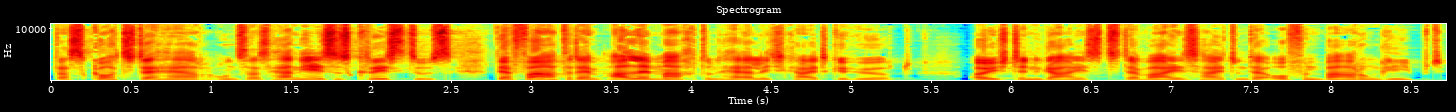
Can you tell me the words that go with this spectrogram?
dass Gott der Herr, unseres Herrn Jesus Christus, der Vater, dem alle Macht und Herrlichkeit gehört, euch den Geist der Weisheit und der Offenbarung gibt,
